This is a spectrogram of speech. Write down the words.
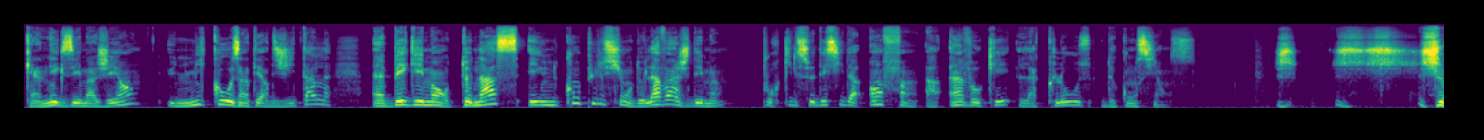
qu'un eczéma géant, une mycose interdigitale, un bégaiement tenace et une compulsion de lavage des mains pour qu'il se décida enfin à invoquer la clause de conscience. Je, je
